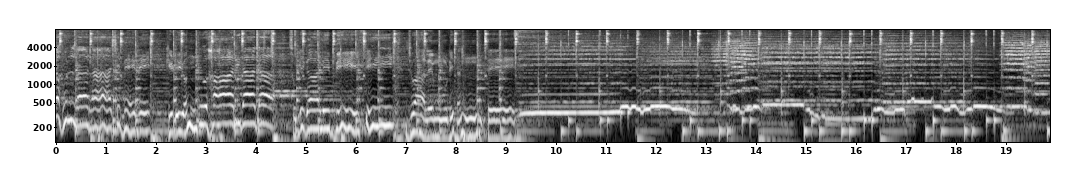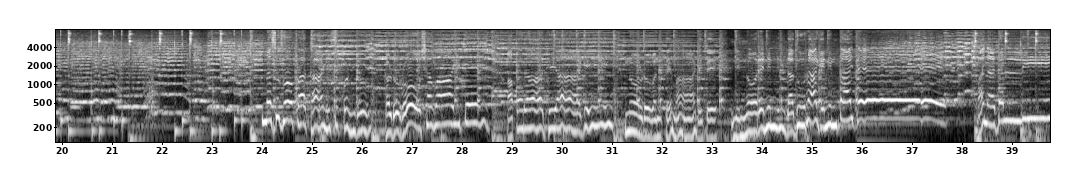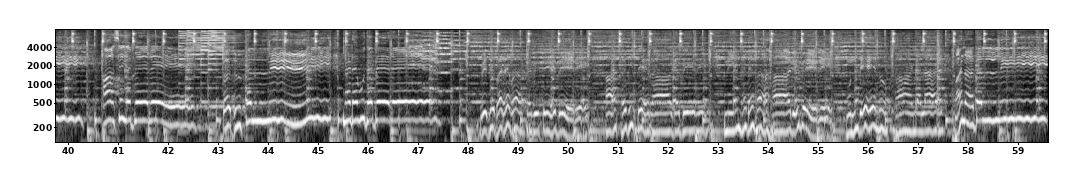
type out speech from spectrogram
ಒಣಹುಲ್ಲ ರಾಶಿ ಮೇಲೆ ಕಿಡಿಯೊಂದು ಹಾರಿದಾಗ ಸುಳಿಗಾಳಿ ಬೀಸಿ ಜ್ವಾಲೆ ಮೂಡಿದಂತೆ ನಸುಗೋಪ ಕಾಣಿಸಿಕೊಂಡು ಕಡು ರೋಷವಾಯಿತೆ, ಅಪರಾಧಿಯಾಗಿ ನೋಡುವಂತೆ ಮಾಡಿದೆ. ನಿನ್ನೋರೆ ನಿನ್ನಿಂದ ದೂರಾಗಿ ನಿಂತಾಯ್ತೆ. ಮನದಲ್ಲಿ ಆಸೆಯ ಬೇರೆ, ಬದುಕಲ್ಲಿ ನಡೆವುದೇ ಬೇರೆ. ವಿಧಿ ಬರವ ಕವಿತೆ ಬೇರೆ, ಆ ಕವಿತೆ ರಾಗ ಬೇರೆ, ನೀ ನಡೆವ ಹಾಡಿ ಬೇರೆ, ಮುಂದೇನು ಕಾಣಲಾರೆ ಮನದಲ್ಲಿ?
